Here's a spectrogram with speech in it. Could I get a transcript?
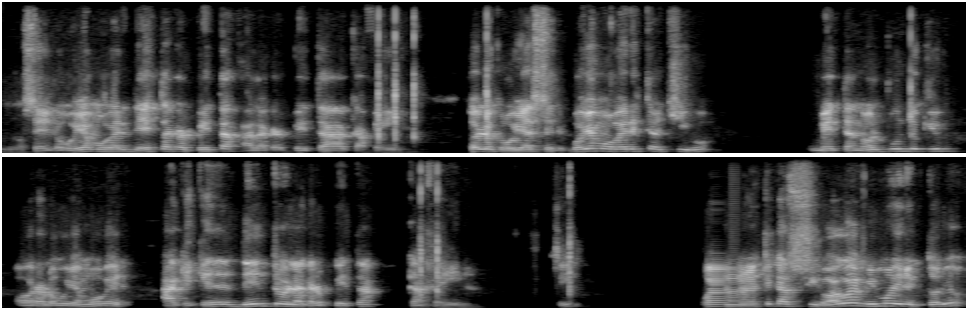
no sé, lo voy a mover de esta carpeta a la carpeta cafeína entonces lo que voy a hacer, voy a mover este archivo, metanol.cube, ahora lo voy a mover a que quede dentro de la carpeta cafeína. ¿sí? Bueno, en este caso, si lo hago en el mismo directorio,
